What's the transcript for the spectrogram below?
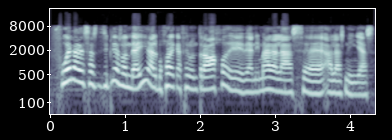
Fuera de esas disciplinas donde ahí a lo mejor hay que hacer un trabajo de, de animar a las, eh, a las niñas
